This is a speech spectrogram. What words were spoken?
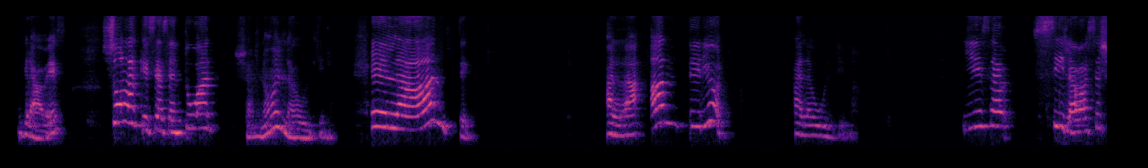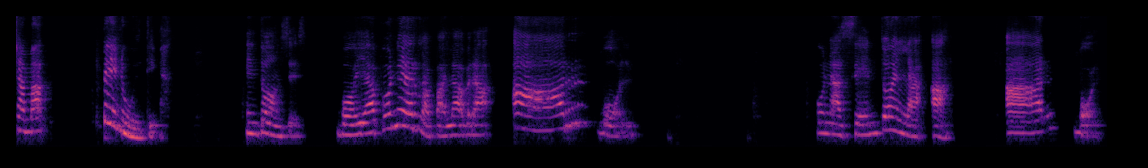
graves, son las que se acentúan ya no en la última, en la ante, a la anterior a la última. Y esa sílaba se llama penúltima. Entonces, voy a poner la palabra árbol con acento en la A. Árbol.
